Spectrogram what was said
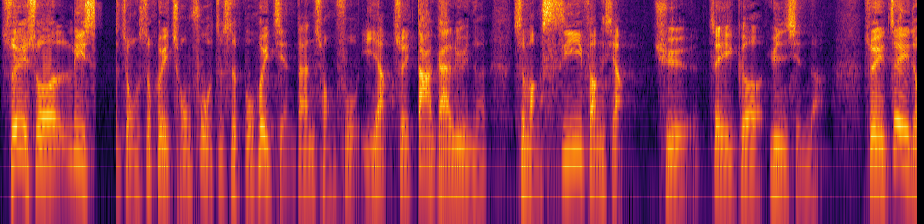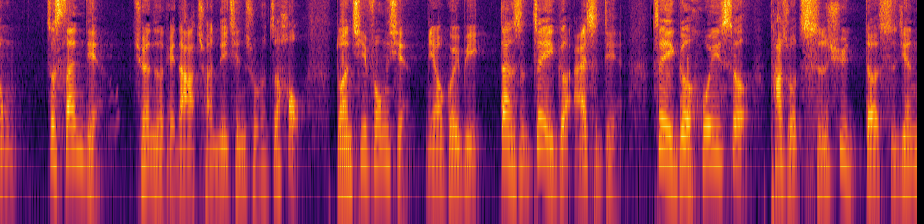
所以说历史总是会重复，只是不会简单重复一样。所以大概率呢是往 C 方向去这一个运行的。所以这种这三点圈子给大家传递清楚了之后，短期风险你要规避，但是这个 S 点，这个灰色，它所持续的时间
